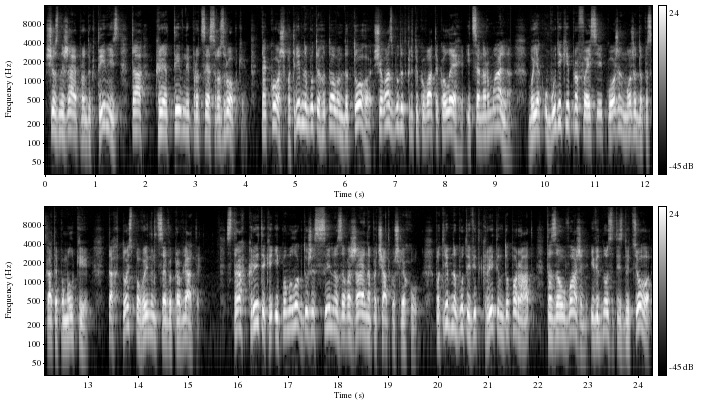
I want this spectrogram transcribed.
що знижає продуктивність та креативний процес розробки. Також потрібно бути готовим до того, що вас будуть критикувати колеги, і це нормально, бо як у будь-якій професії кожен може допускати помилки, та хтось повинен це виправляти. Страх критики і помилок дуже сильно заважає на початку шляху. Потрібно бути відкритим до порад та зауважень і відноситись до цього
